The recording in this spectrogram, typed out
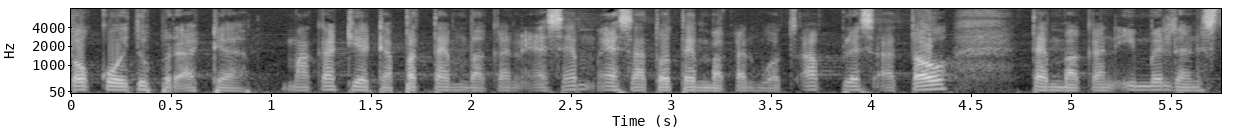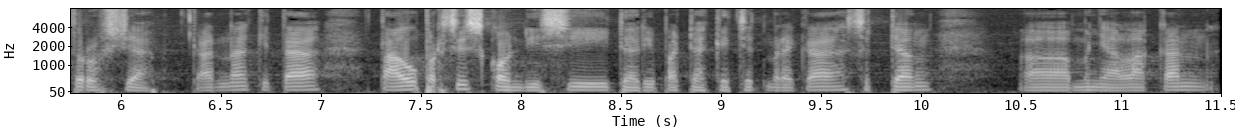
toko itu berada, maka dia dapat tembakan SMS atau tembakan WhatsApp Blast atau tembakan email dan seterusnya. Karena kita tahu persis kondisi daripada gadget mereka sedang uh, menyalakan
